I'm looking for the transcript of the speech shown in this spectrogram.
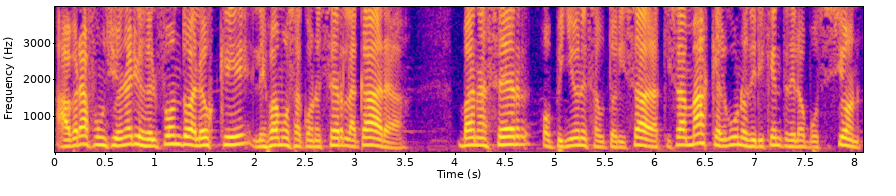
Habrá funcionarios del fondo a los que les vamos a conocer la cara. Van a ser opiniones autorizadas, quizá más que algunos dirigentes de la oposición.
